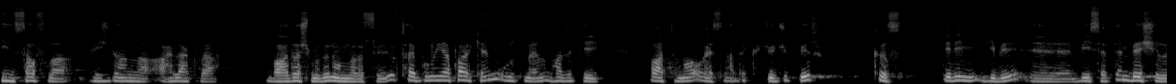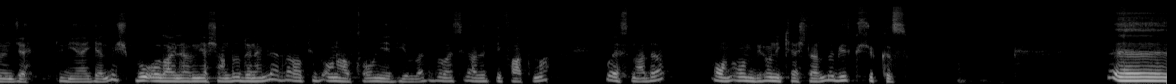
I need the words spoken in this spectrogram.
insafla, vicdanla, ahlakla bağdaşmadığını onlara söylüyor. Tabi bunu yaparken unutmayalım Hazreti Fatıma o esnada küçücük bir kız. Dediğim gibi e, Biset'ten 5 yıl önce dünyaya gelmiş. Bu olayların yaşandığı dönemlerde 616-17 yılları. Dolayısıyla Hazreti Fatıma bu esnada 10, 11, 12 yaşlarında bir küçük kız. Ee,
